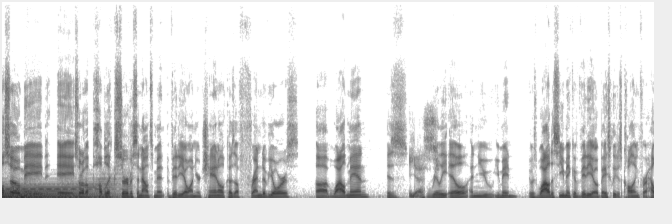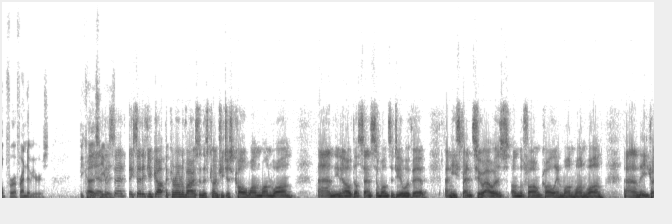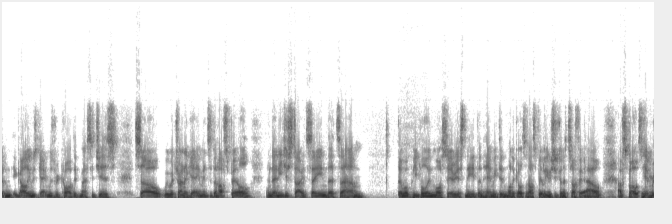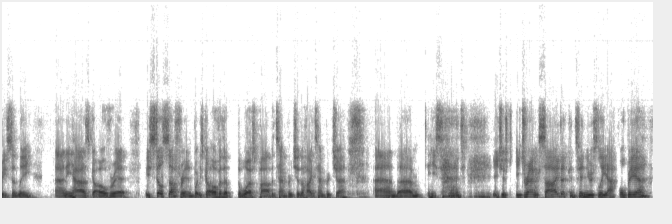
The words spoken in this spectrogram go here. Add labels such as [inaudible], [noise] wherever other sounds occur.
also made a sort of a public service announcement video on your channel because a friend of yours, uh, Wildman, is Yes. really ill, and you you made it was wild to see you make a video basically just calling for help for a friend of yours because yeah, he they was said they said if you've got the coronavirus in this country, just call one one one, and you know they'll send someone to deal with it. And he spent two hours on the phone calling one one one, and he couldn't. All he was getting was recorded messages. So we were trying to get him into the hospital, and then he just started saying that. Um, there were people in more serious need than him. He didn't want to go to the hospital. He was just going to tough it out. I've spoke to him recently, and he has got over it. He's still suffering, but he's got over the, the worst part, the temperature, the high temperature. And um, he [laughs] said he just he drank cider continuously, apple beer.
